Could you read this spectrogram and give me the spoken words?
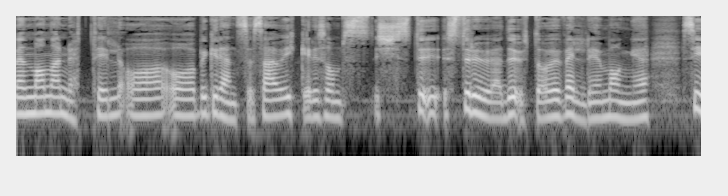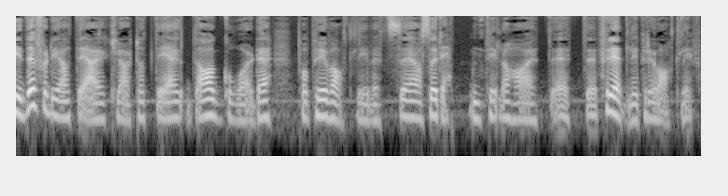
men man er nødt til å, å begrense seg og ikke liksom strø det utover veldig mange sider. fordi at det er klart at det, da går det på privatlivets Altså retten til å ha et, et fredelig privatliv.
